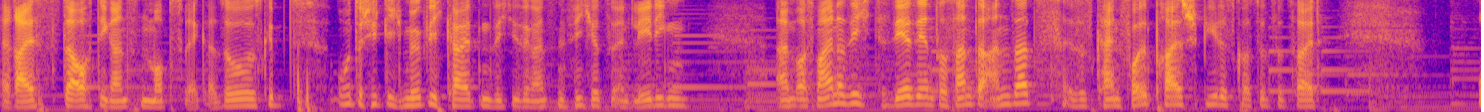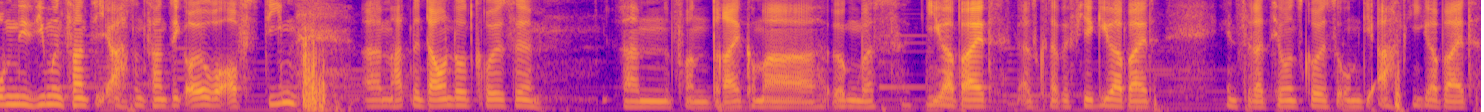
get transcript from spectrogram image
reißt es da auch die ganzen Mobs weg. Also es gibt unterschiedliche Möglichkeiten, sich dieser ganzen Viecher zu entledigen. Ähm, aus meiner Sicht sehr, sehr interessanter Ansatz. Es ist kein Vollpreisspiel, es kostet zurzeit um die 27, 28 Euro auf Steam, ähm, hat eine Downloadgröße ähm, von 3, irgendwas Gigabyte, also knappe 4 Gigabyte, Installationsgröße um die 8 Gigabyte.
